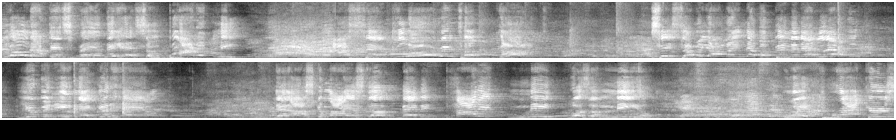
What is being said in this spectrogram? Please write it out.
No, not that spam. They had some potted meat. I said, glory to God. See, some of y'all ain't never been to that level. You've been eating that good ham, that Oscar Mayer stuff. Baby, potted meat was a meal with crackers,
